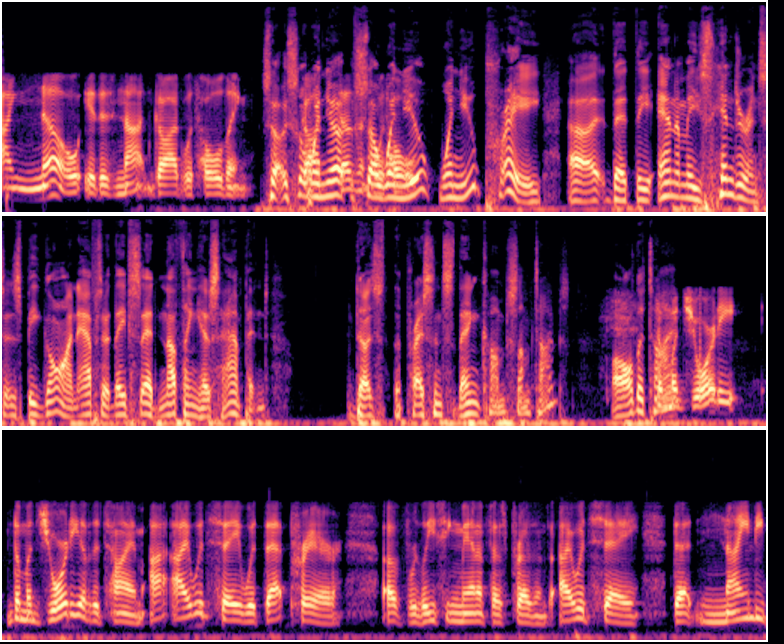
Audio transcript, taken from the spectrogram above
I know it is not God withholding. So, so God when you so withhold. when you when you pray uh, that the enemy's hindrances be gone after they've said nothing has happened, does the presence then come sometimes? All the time? The majority the majority of the time, I, I would say with that prayer of releasing manifest presence, I would say that 90%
